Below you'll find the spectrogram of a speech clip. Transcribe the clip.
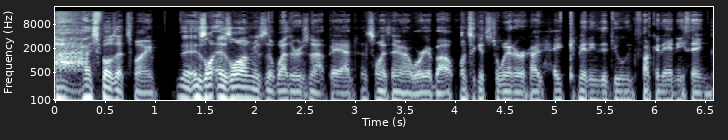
uh, I suppose that's fine. As, as long as the weather is not bad, that's the only thing I worry about. Once it gets to winter, I hate committing to doing fucking anything.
